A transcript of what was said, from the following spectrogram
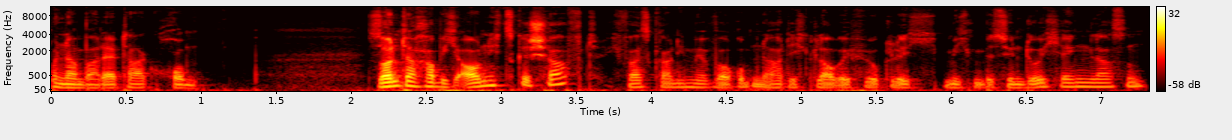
Und dann war der Tag rum. Sonntag habe ich auch nichts geschafft. Ich weiß gar nicht mehr warum. Da hatte ich, glaube ich, wirklich mich ein bisschen durchhängen lassen.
